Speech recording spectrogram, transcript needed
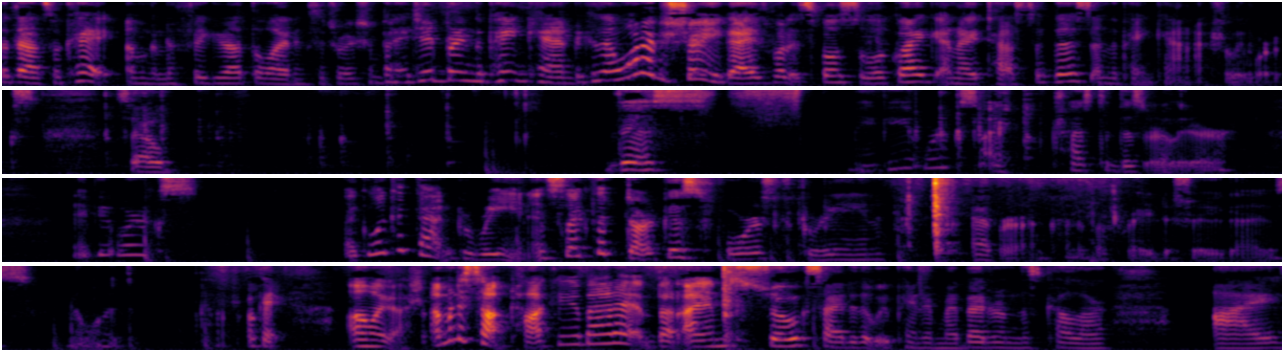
but that's okay. I'm gonna figure out the lighting situation. But I did bring the paint can because I wanted to show you guys what it's supposed to look like and I tested this and the paint can actually works. So this, maybe it works. I tested this earlier. Maybe it works. Like, look at that green. It's like the darkest forest green ever. I'm kind of afraid to show you guys. I don't want it to, okay. Oh my gosh. I'm going to stop talking about it, but I am so excited that we painted my bedroom this color. I,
